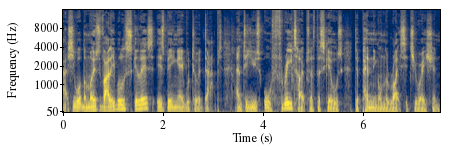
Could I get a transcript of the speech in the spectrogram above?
Actually, what the most valuable skill is, is being able to adapt and to use all three types of the skills depending on the right situation.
